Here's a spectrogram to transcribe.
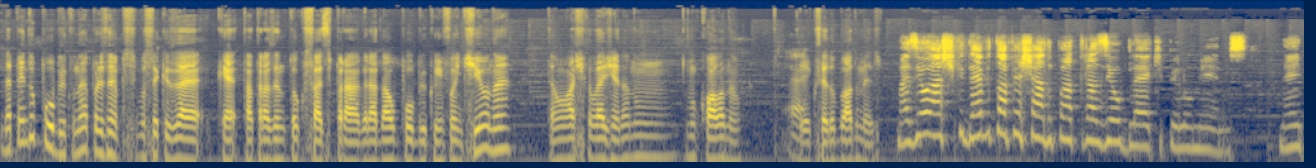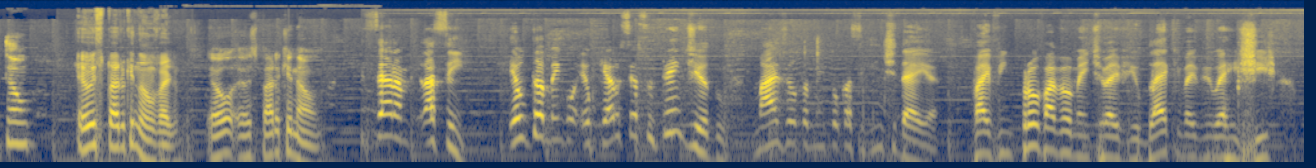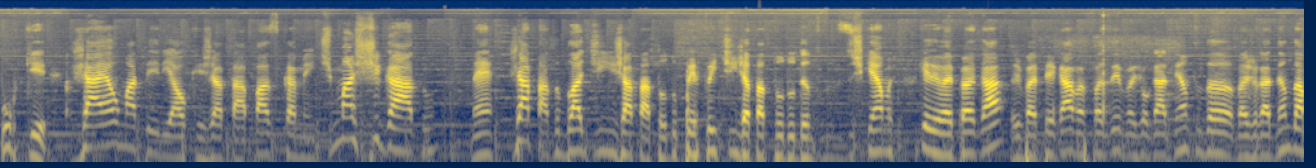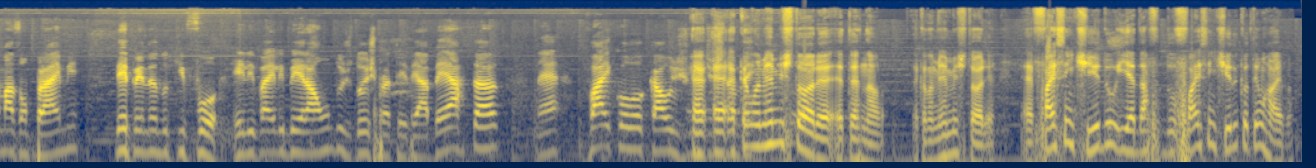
Depende do público, né? Por exemplo, se você quiser quer tá trazendo Tokusatsu para agradar o público infantil, né? Então eu acho que a legenda não, não cola não. É. Teria que ser dublado mesmo. Mas eu acho que deve estar tá fechado para trazer o Black pelo menos, né? Então, eu espero que não, velho. Eu, eu espero que não. Sinceramente, assim, eu também eu quero ser surpreendido, mas eu também tô com a seguinte ideia. Vai vir, provavelmente vai vir o Black, vai vir o RX, porque já é um material que já tá basicamente mastigado, né? Já tá dubladinho, já tá todo perfeitinho, já tá tudo dentro dos esquemas que ele vai pegar, ele vai pegar, vai fazer, vai jogar dentro da, vai jogar dentro da Amazon Prime, dependendo do que for, ele vai liberar um dos dois para TV aberta, né? vai colocar os vídeos. É, é aquela mesma história, Eternal. É aquela mesma história. É, faz sentido e é da, do faz sentido que eu tenho raiva.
